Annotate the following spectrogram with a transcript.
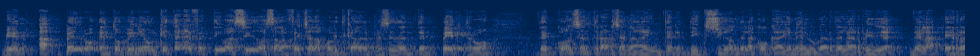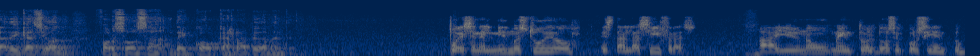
Bien, ah, Pedro, en tu opinión, ¿qué tan efectiva ha sido hasta la fecha la política del presidente Petro de concentrarse en la interdicción de la cocaína en lugar de la, de la erradicación forzosa de coca? Rápidamente. Pues en el mismo estudio están las cifras. Hay un aumento del 12%.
